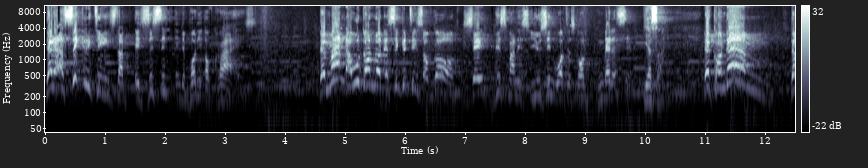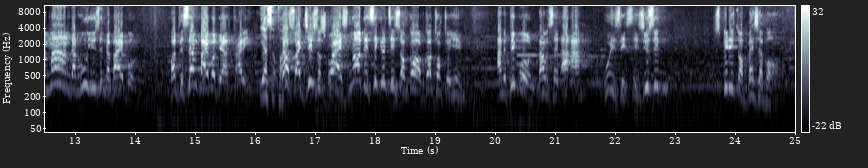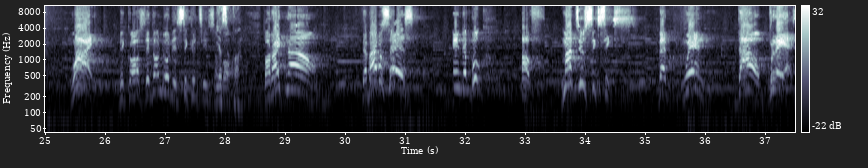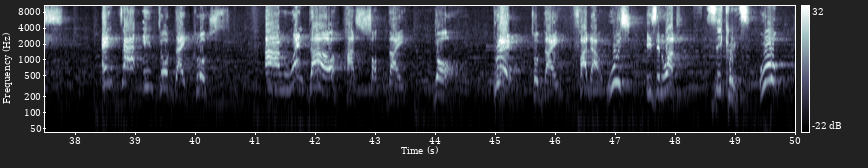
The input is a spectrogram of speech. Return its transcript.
There are secret things that exist in the body of Christ. The man that who don't know the secret things of God say this man is using what is called medicine. Yes, sir. They condemn the man that who using the Bible, but the same Bible they are carrying. Yes, sir. That's why Jesus Christ know the secret things of God. God talked to him, and the people now said, "Ah, uh-uh, who is this? He's using spirit of Beelzebub. Why? Because they don't know the secret things of Yes, God. sir. But right now, the Bible says in the book of Matthew 6 6, but when thou prayest, enter into thy closed, and when thou hast shut thy door, pray to thy father, which is in what? Secrets. Who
